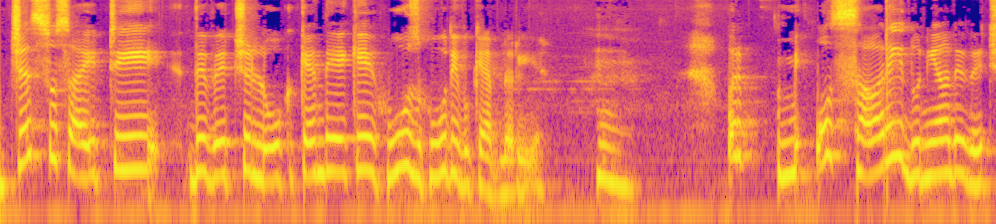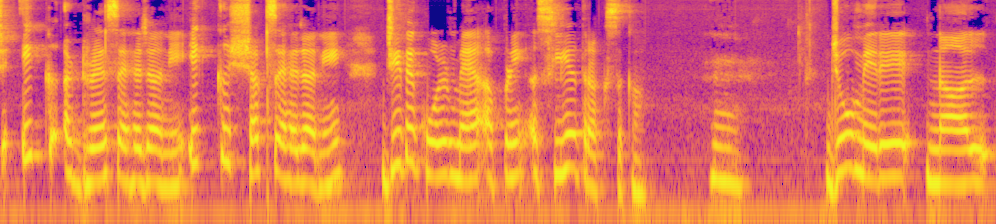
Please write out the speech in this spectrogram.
ਜਿਸ ਸੁਸਾਇਟੀ ਦੇ ਵਿੱਚ ਲੋਕ ਕਹਿੰਦੇ ਕਿ ਹੂਜ਼ ਹੂ ਦੀ ਵੋਕੈਬਲਰੀ ਹੈ। ਪਰ ਉਹ ਸਾਰੀ ਦੁਨੀਆ ਦੇ ਵਿੱਚ ਇੱਕ ਐਡਰੈਸ ਹੈ ਜਿਹਾ ਨਹੀਂ ਇੱਕ ਸ਼ਖਸ ਹੈ ਜਿਹਾ ਨਹੀਂ ਜਿਹਦੇ ਕੋਲ ਮੈਂ ਆਪਣੀ ਅਸਲੀਅਤ ਰੱਖ ਸਕਾਂ। ਜੋ ਮੇਰੇ ਨਾਲ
